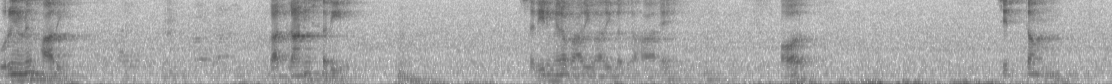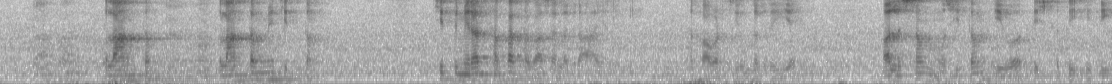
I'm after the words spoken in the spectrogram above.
गुरु में भारी। गात्राणी शरीर। शरीर मेरा भारी भारी लग रहा है और चित्तम, क्लांतम क्लांतम में चित्तम। चित्त मेरा थका थका सा लग रहा है, यानी कि थकावट सी लग रही है। अलसम मुशितम इव तिष्ठति इति।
